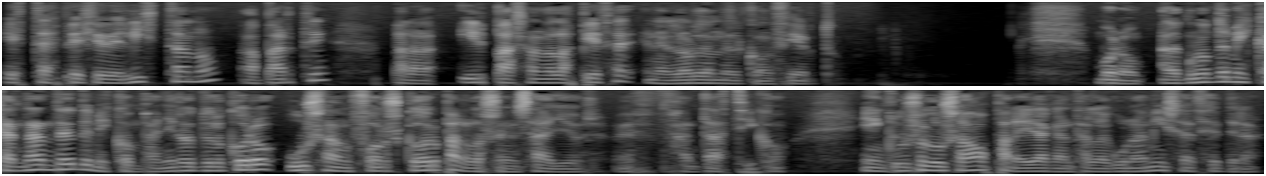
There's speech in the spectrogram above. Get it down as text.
esta especie de lista, ¿no? Aparte, para ir pasando las piezas en el orden del concierto. Bueno, algunos de mis cantantes, de mis compañeros del coro, usan Fourscore para los ensayos. Es fantástico. E incluso lo usamos para ir a cantar alguna misa, etcétera.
